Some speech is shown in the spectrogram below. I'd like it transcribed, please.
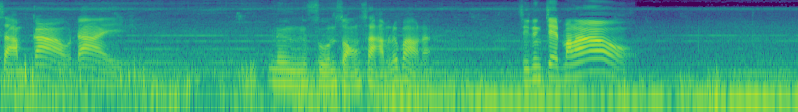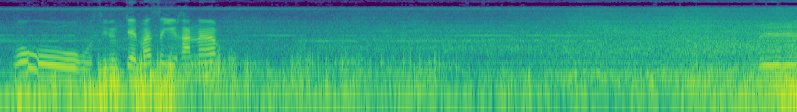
439 ได้ 1023 หรือเปล่านะ 417 มาแล้ว โอ้โห 417 มา 4 คันนะครับดี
